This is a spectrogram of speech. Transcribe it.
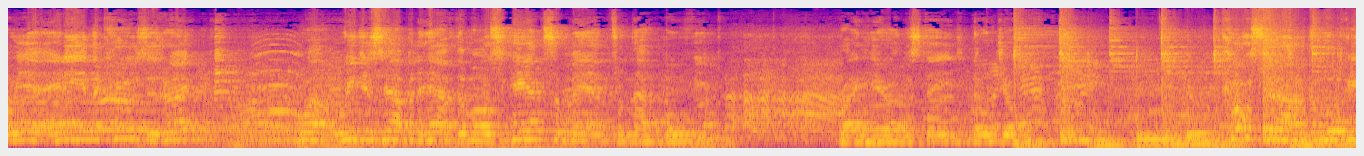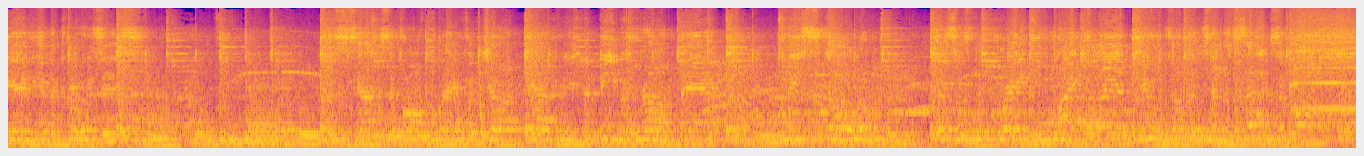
Oh yeah, Eddie and the Cruisers, right? Well, we just happen to have the most handsome man from that movie right here on the stage, no joke. Co-star of the movie Eddie and the Cruisers, player for John Cafferty and Beaver Brown Band, Lee Stoller. This is the great Michael Antunes on the tenor saxophone.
